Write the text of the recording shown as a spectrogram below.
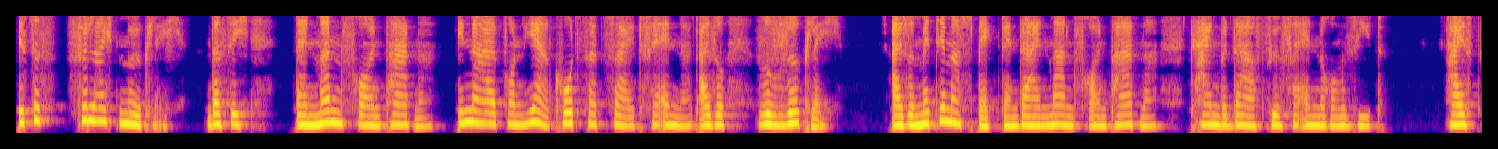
ist es vielleicht möglich, dass sich dein Mann, Freund, Partner innerhalb von, ja, kurzer Zeit verändert? Also so wirklich. Also mit dem Aspekt, wenn dein Mann, Freund, Partner keinen Bedarf für Veränderung sieht. Heißt,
